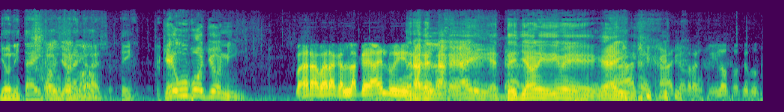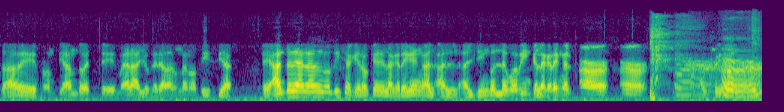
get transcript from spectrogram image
Johnny está ahí Oh, como Johnny. farandulazo. Sí. ¿Qué hubo, Johnny? Mira, mira, que es la que hay, Luis. Mira, ¿qué es la que hay? Este Johnny, dime, ¿qué hay? Ah, que cacho, tranquilo, socio, tú sabes, fronteando. Este, mira, yo quería dar una noticia. Eh, antes de dar la noticia, quiero que le agreguen al, al, al jingle de Webin, que le agreguen el ar, ar, al final.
